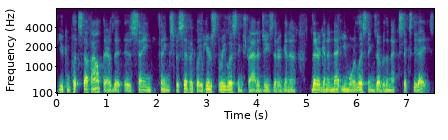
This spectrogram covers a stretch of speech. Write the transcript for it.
you can put stuff out there that is saying things specifically here's three listing strategies that are going to that are going to net you more listings over the next 60 days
